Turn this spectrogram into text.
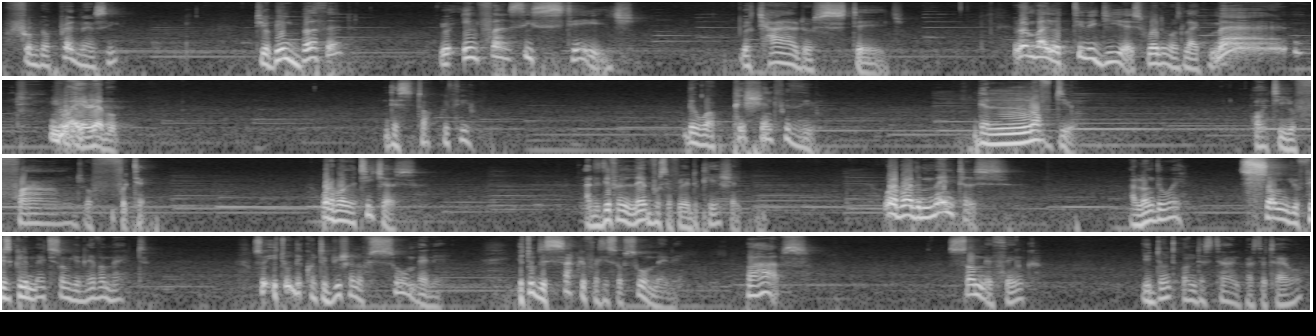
From your pregnancy to your being birthed your infancy stage, your childhood stage. Remember your teenage years when it was like, man, you are a rebel. They stuck with you. They were patient with you. They loved you until you found your footing. What about your teachers at the different levels of your education? What about the mentors along the way? Some you physically met, some you never met. So it took the contribution of so many. It took the sacrifices of so many. Perhaps some may think you don't understand, Pastor Taiwo.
